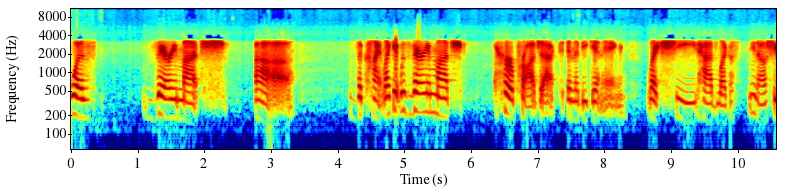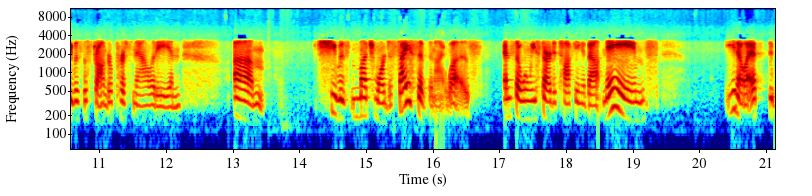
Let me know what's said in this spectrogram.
was very much uh, the kind, like it was very much her project in the beginning. Like she had like a, you know, she was the stronger personality, and um, she was much more decisive than I was. And so when we started talking about names, you know, it,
